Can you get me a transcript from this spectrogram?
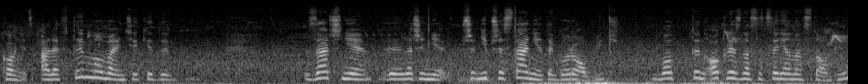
koniec, ale w tym momencie, kiedy zacznie, y, znaczy nie, nie przestanie tego robić, bo ten okres nasycenia nastąpił,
